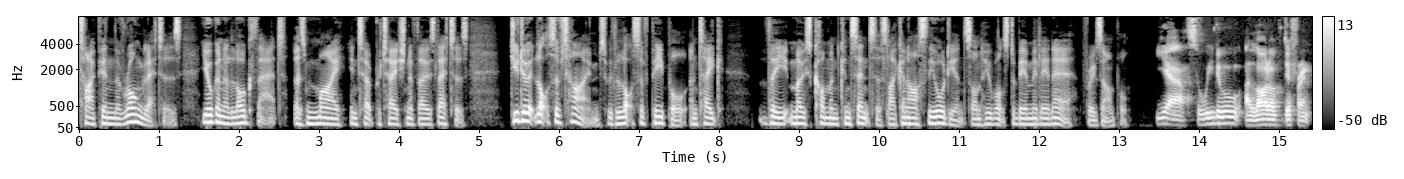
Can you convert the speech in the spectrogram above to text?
type in the wrong letters. You're going to log that as my interpretation of those letters. Do you do it lots of times with lots of people and take the most common consensus, like and ask the audience on who wants to be a millionaire, for example? Yeah, so we do a lot of different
